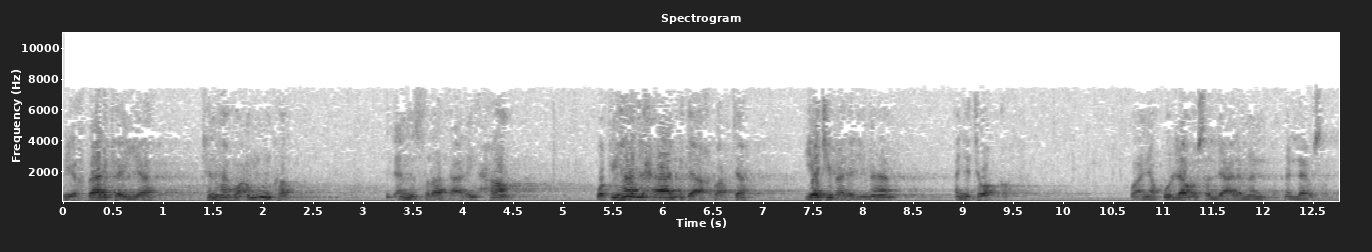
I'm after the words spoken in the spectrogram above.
بإخبارك إياه تنهاه عن منكر لأن الصلاة عليه حرام. وفي هذه الحال إذا أخبرته يجب على الإمام أن يتوقف. وأن يقول لا أصلي على من, من لا يصلي.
